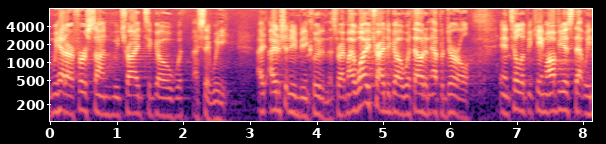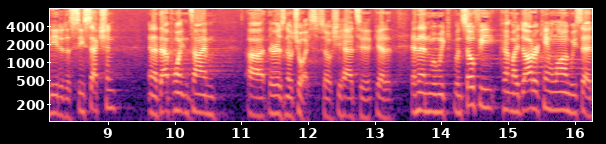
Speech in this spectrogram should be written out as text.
When we had our first son, we tried to go with, I say we, I, I shouldn't even be included in this, right? My wife tried to go without an epidural until it became obvious that we needed a C section. And at that point in time, uh, there is no choice. So she had to get it. And then when, we, when Sophie, my daughter, came along, we said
